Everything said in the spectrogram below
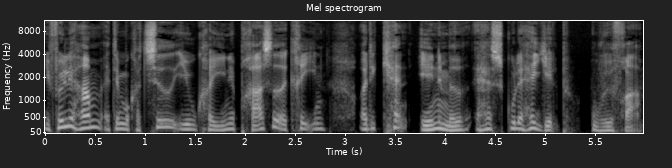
Ifølge ham er demokratiet i Ukraine presset af krigen, og det kan ende med at have skulle have hjælp udefra.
